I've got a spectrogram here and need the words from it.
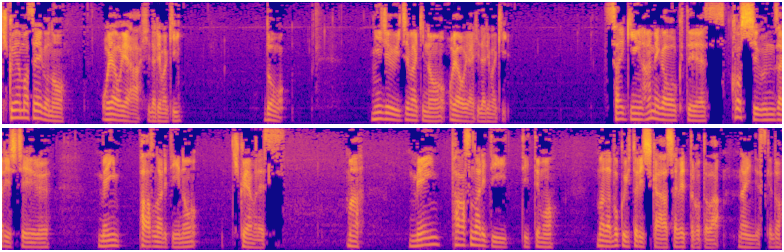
菊山聖吾のおやおや左巻き。どうも。21巻きのおやおや左巻き。最近雨が多くて少しうんざりしているメインパーソナリティの菊山です。まあ、メインパーソナリティって言っても、まだ僕一人しか喋ったことはないんですけど、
